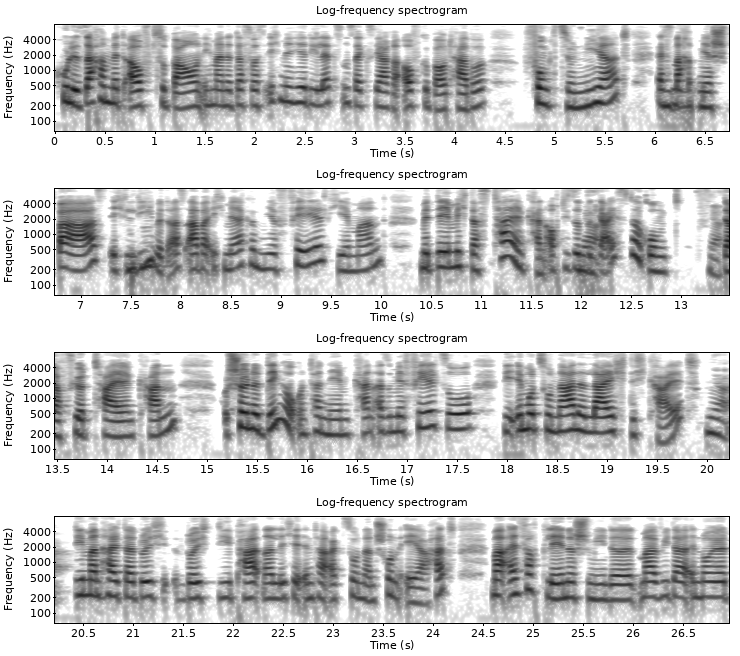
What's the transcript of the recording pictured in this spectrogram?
coole Sachen mit aufzubauen. Ich meine, das, was ich mir hier die letzten sechs Jahre aufgebaut habe, funktioniert. Es Mhm. macht mir Spaß. Ich Mhm. liebe das, aber ich merke, mir fehlt jemand, mit dem ich das teilen kann. Auch diese Ja. Begeisterung Ja. dafür teilen kann, schöne Dinge unternehmen kann. Also mir fehlt so die emotionale Leichtigkeit Ja. die man halt dadurch durch die partnerliche Interaktion dann schon eher hat, mal einfach Pläne schmiedet, mal wieder in neue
